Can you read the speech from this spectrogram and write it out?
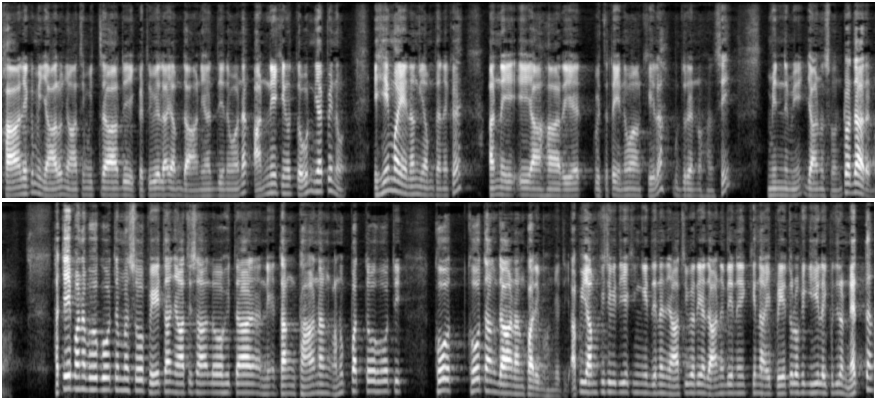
කාලයක මේ යාළු ඥාති මිත්‍ර ආදී එකතු වෙලා යම් දානයක් දෙනවා නම් අන්නේ කිනුත් වුන් යැපෙනවා. එහෙම අය නම් යම් තැනක අන්න ඒ ආහාරය වෙතට එනවා කියලා බුදුරන් වහන්සේ මෙන්න මේ ජානුසොන්ට අදාරනවා. හතේ පන භෝගෝතම සෝ පේතා ඥාතිසාලෝහිතා තං තානං අනුප්පත්තෝ හෝති කෝතං දානං පරිභුඤ්ජති. අපි යම් කිසි විදියකින් ඒ දෙන ඥාතිවරයා දාන දෙන එක්කෙනා ඒ പ്രേතලෝකෙ ගිහිලා ඉපදිලා නැත්තම්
